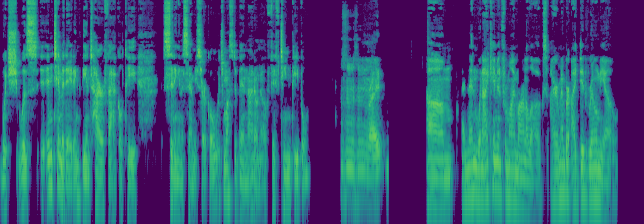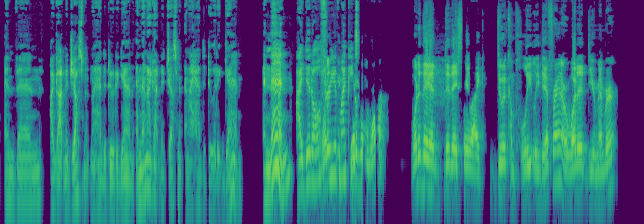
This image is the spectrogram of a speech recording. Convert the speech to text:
which was intimidating. The entire faculty sitting in a semicircle, which must have been, I don't know, 15 people. Mm-hmm, right. Um, and then when I came in for my monologues, I remember I did Romeo and then I got an adjustment and I had to do it again. And then I got an adjustment and I had to do it again. And then I did all what three did of my pieces. What did they want? What did they did they say like do it completely different or what did do you remember?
